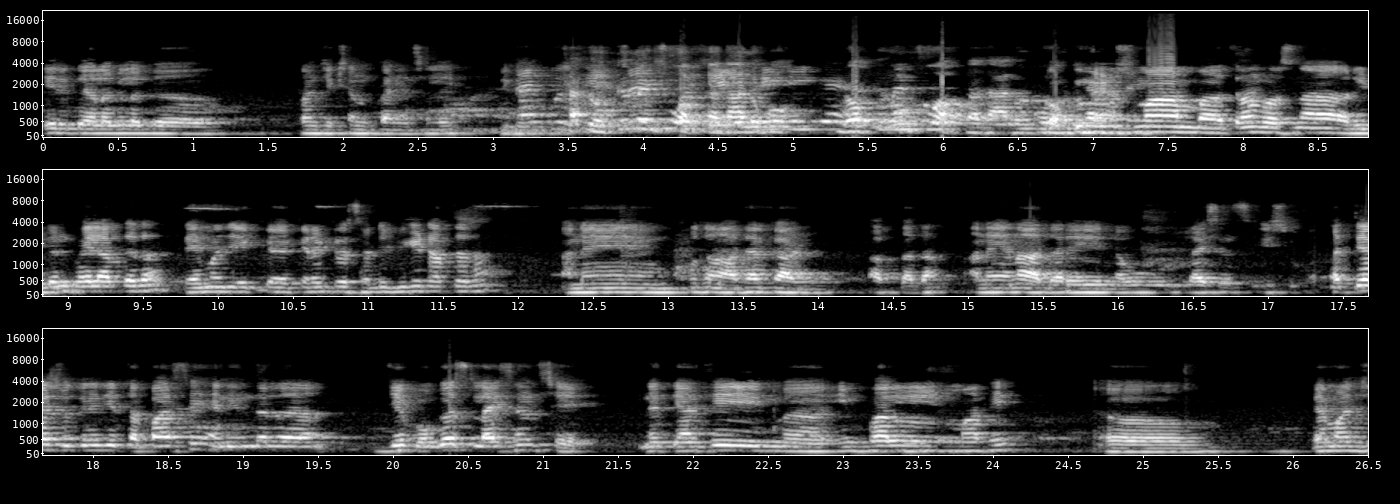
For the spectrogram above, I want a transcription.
એ રીતે અલગ અલગ ટ્રાન્ઝેક્શન ફાઇનાન્શિયલી ડોક્યુમેન્ટ શું આપતા હતા આ લોકો? ડોક્યુમેન્ટ શું આપતા હતા આ લોકો? ડોક્યુમેન્ટ્સમાં ત્રણ વર્ષના રિટર્ન ફાઇલ આપતા હતા. તેમજ એક કેરેક્ટર સર્ટિફિકેટ આપતા હતા. અને પોતાનું આધાર કાર્ડ આપતા હતા. અને એના આધારે નવું લાયસન્સ ઇસ્યુ અત્યાર સુધીની જે તપાસ છે એની અંદર જે બોગસ લાયસન્સ છે ને ત્યાંથી ઇમ્ફાલમાંથી તેમજ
